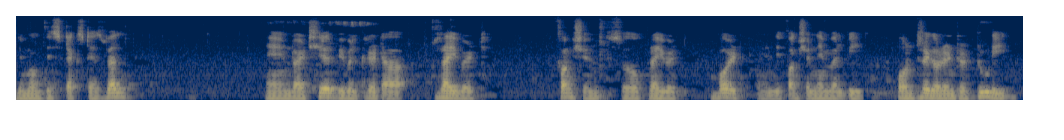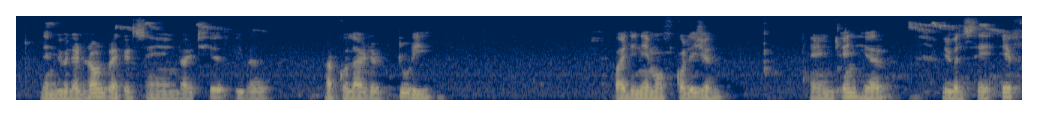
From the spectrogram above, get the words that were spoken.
Remove this text as well. And right here we will create a private function. So private void and the function name will be on trigger enter 2d then we will add round brackets and right here we will have collider 2d by the name of collision. And in here we will say if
